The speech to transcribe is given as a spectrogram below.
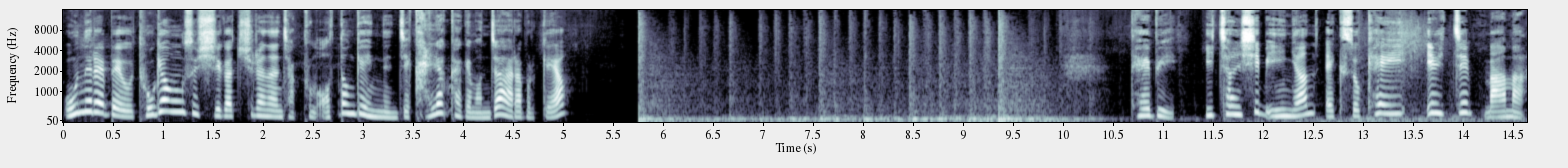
오늘의 배우 도경수 씨가 출연한 작품 어떤 게 있는지 간략하게 먼저 알아볼게요. 데뷔 2012년 엑소 K 1집 마마.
